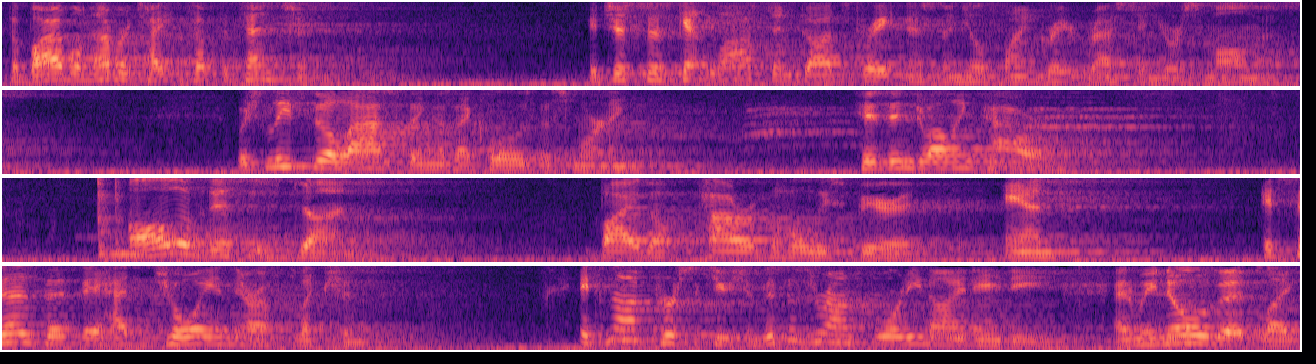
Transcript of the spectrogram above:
The Bible never tightens up the tension. It just says, Get lost in God's greatness, and you'll find great rest in your smallness. Which leads to the last thing as I close this morning His indwelling power. All of this is done by the power of the Holy Spirit. And it says that they had joy in their affliction. It's not persecution. This is around 49 AD, and we know that like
